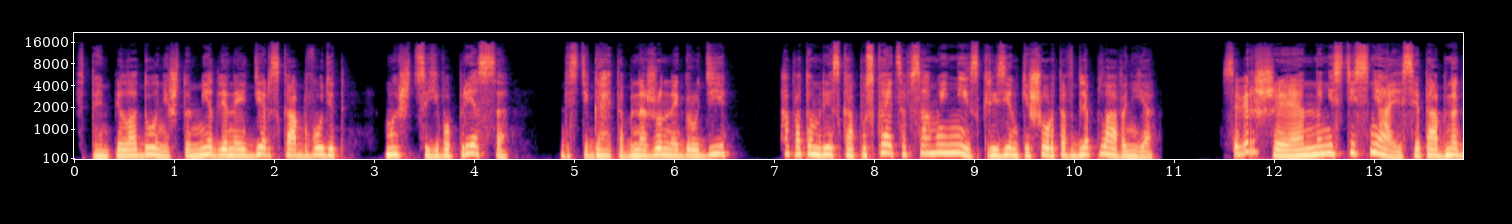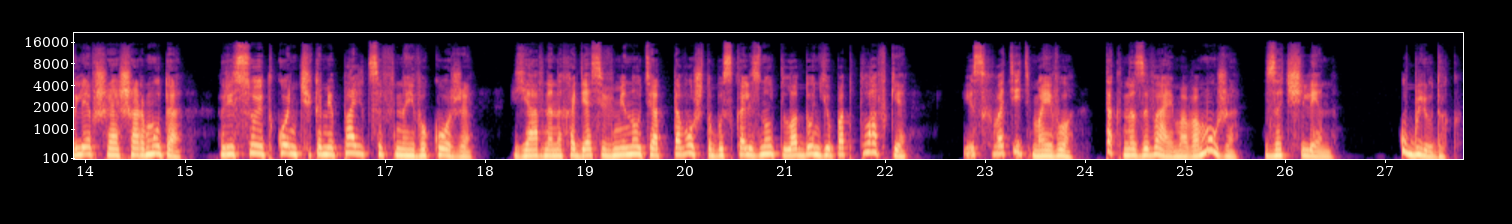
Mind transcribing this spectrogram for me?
в темпе ладони, что медленно и дерзко обводит мышцы его пресса, достигает обнаженной груди, а потом резко опускается в самый низ к резинке шортов для плавания. Совершенно не стесняясь, эта обнаглевшая шармута рисует кончиками пальцев на его коже, явно находясь в минуте от того, чтобы скользнуть ладонью под плавки и схватить моего так называемого мужа за член. Ублюдок.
